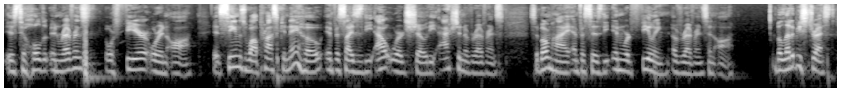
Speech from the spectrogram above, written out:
is to hold in reverence or fear or in awe. It seems while proskuneo emphasizes the outward show, the action of reverence, sebomai emphasizes the inward feeling of reverence and awe. But let it be stressed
